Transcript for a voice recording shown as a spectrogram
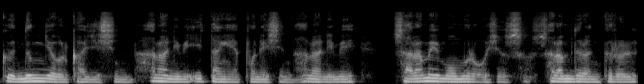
그 능력을 가지신 하나님이 이 땅에 보내신 하나님이 사람의 몸으로 오셔서 사람들은 그를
